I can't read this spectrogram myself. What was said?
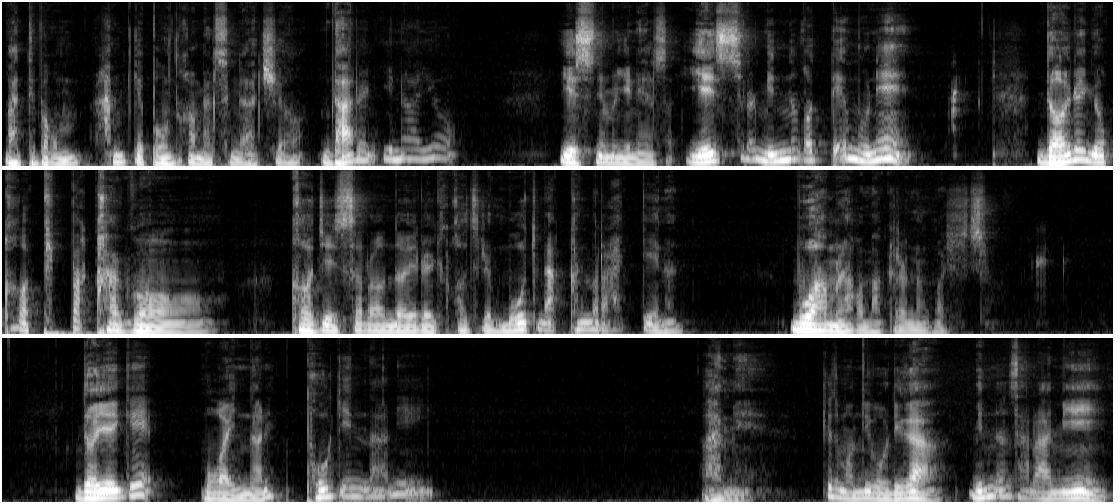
마태복음 함께 봉독한 말씀 같이요. 나를 인하여 예수님을 인해서 예수를 믿는 것 때문에 너희를 욕하고 핍박하고 거짓으로 너희를 거스려 모든 악한 말을 할 때에는 모함을 하고 막 그러는 것이죠. 너에게 뭐가 있나니? 복이 있나니? 아멘. 그래서 뭡니까? 우리가 믿는 사람이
